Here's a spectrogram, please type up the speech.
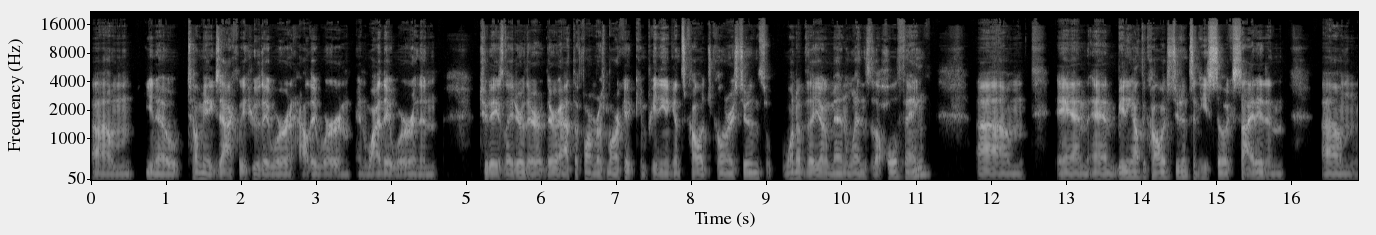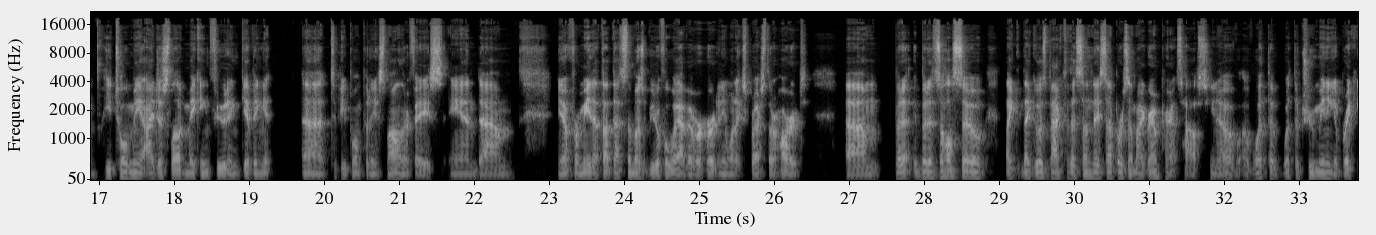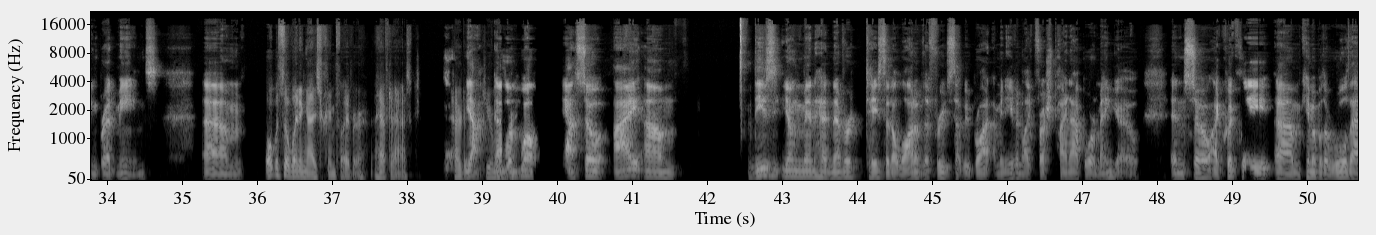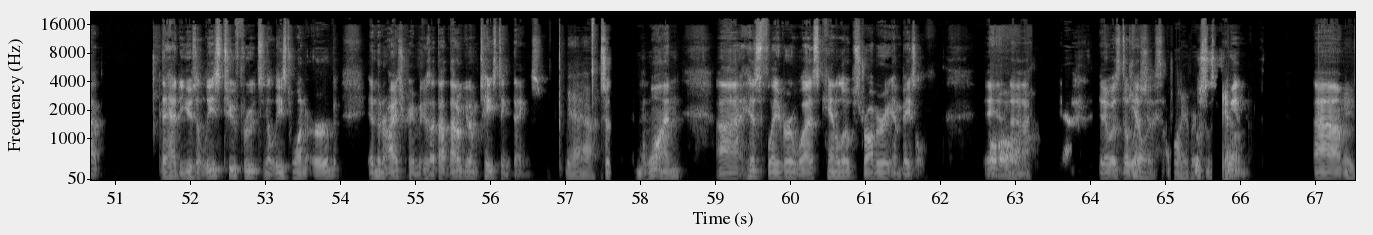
um, you know, tell me exactly who they were and how they were and, and why they were, and then Two days later, they're they're at the farmers market competing against college culinary students. One of the young men wins the whole thing, um, and and beating out the college students, and he's so excited. And um, he told me, "I just love making food and giving it uh, to people and putting a smile on their face." And um, you know, for me, that thought that's the most beautiful way I've ever heard anyone express their heart. Um, but but it's also like that goes back to the Sunday suppers at my grandparents' house. You know, of, of what the what the true meaning of breaking bread means. Um, what was the winning ice cream flavor? I have to ask. Did, yeah. Um, well, yeah. So I, um, these young men had never tasted a lot of the fruits that we brought. I mean, even like fresh pineapple or mango. And so I quickly um, came up with a rule that they had to use at least two fruits and at least one herb in their ice cream because I thought that'll get them tasting things. Yeah. So one, uh, his flavor was cantaloupe, strawberry, and basil. And, oh. uh, and it was delicious. Delicious yeah. Um,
